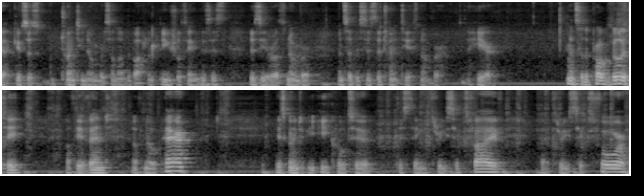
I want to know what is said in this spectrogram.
that gives us 20 numbers on the bottom. The usual thing, this is the zeroth number, and so this is the 20th number here. And so the probability of the event of no pair is going to be equal to this thing 365, uh, 364,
